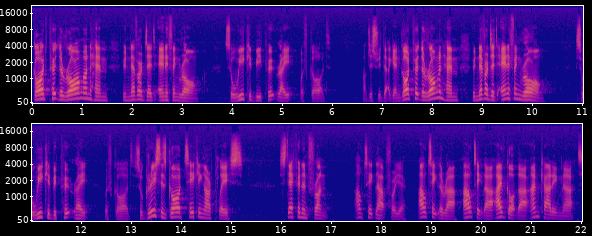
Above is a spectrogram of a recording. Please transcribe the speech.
God put the wrong on him who never did anything wrong, so we could be put right with God. I'll just read that again. God put the wrong on him who never did anything wrong, so we could be put right with God. So grace is God taking our place, stepping in front. I'll take that for you. I'll take the rap. I'll take that. I've got that. I'm carrying that.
